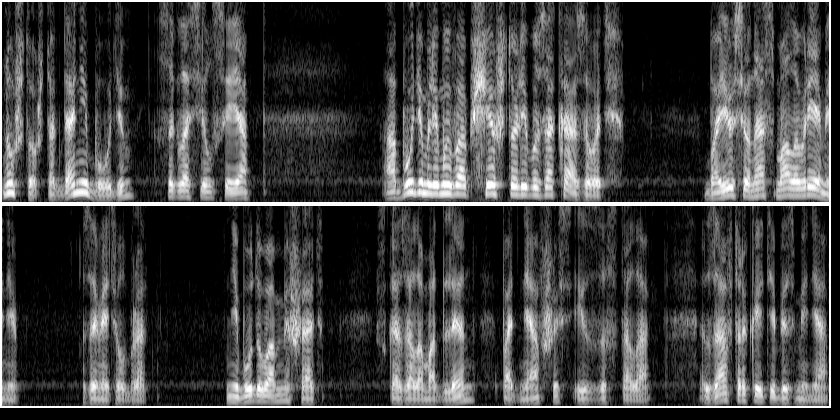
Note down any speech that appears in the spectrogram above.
«Ну что ж, тогда не будем», — согласился я. «А будем ли мы вообще что-либо заказывать? Боюсь, у нас мало времени», — заметил брат. «Не буду вам мешать», — сказала Мадлен, поднявшись из-за стола. «Завтракайте без меня».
